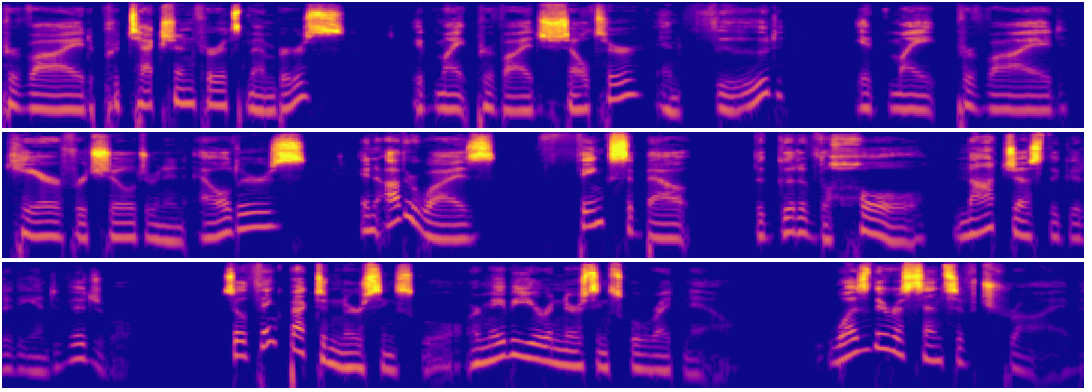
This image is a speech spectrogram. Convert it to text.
provide protection for its members, it might provide shelter and food, it might provide care for children and elders, and otherwise thinks about the good of the whole, not just the good of the individual. So think back to nursing school, or maybe you're in nursing school right now. Was there a sense of tribe?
